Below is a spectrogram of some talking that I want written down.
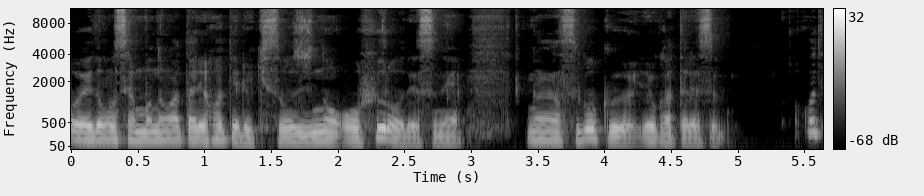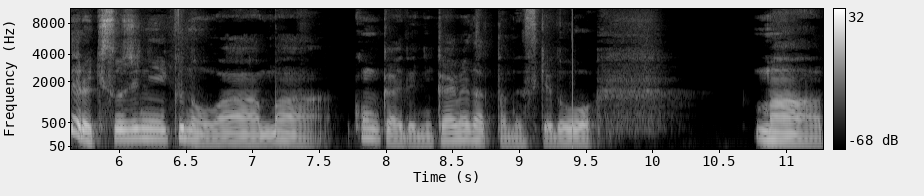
大江戸温泉物語ホテル木曽路のお風呂ですね、がすごく良かったです。ホテル木曽路に行くのは、まあ、今回で2回目だったんですけど、まあ、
